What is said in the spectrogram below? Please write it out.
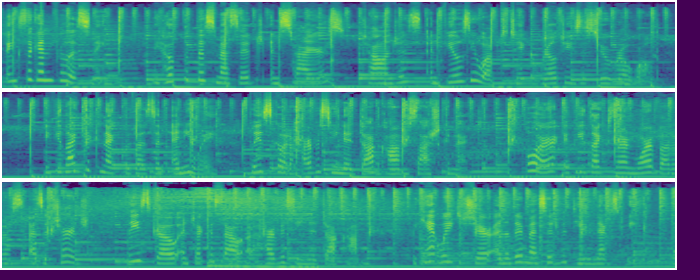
Thanks again for listening. We hope that this message inspires, challenges, and fuels you up to take real Jesus to a real world. If you'd like to connect with us in any way, please go to harvestina.com slash connect. Or if you'd like to learn more about us as a church, please go and check us out at harvestina.com. We can't wait to share another message with you next week.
